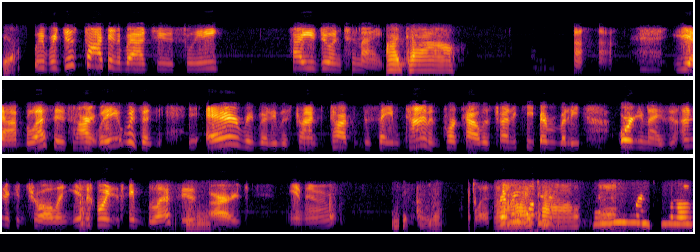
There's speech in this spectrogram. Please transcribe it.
yeah. We were just talking about you, sweetie. How you doing tonight? Hi, Kyle. yeah, bless his heart. Well, it was a everybody was trying to talk at the same time, and poor Kyle was trying to keep everybody organized and under control. And you know, and say, bless his Mhm. heart. You know, bless. Hi, Everyone- Kyle. Everyone feels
